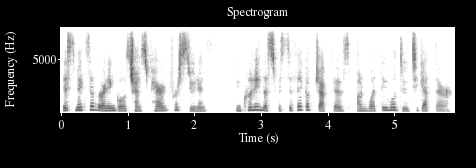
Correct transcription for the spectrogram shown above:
This makes the learning goals transparent for students, including the specific objectives on what they will do to get there.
